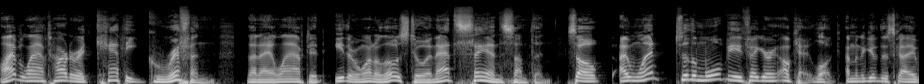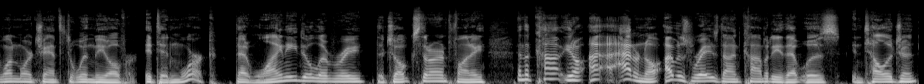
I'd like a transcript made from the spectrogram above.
I've laughed harder at Kathy Griffin than I laughed at either one of those two, and that's saying something. So I went to the movie figuring, okay, look, I'm going to give this guy one more chance to win me over. It didn't work. That whiny delivery, the jokes that aren't funny, and the com- you know, I I don't know. I was raised on comedy that was intelligent,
